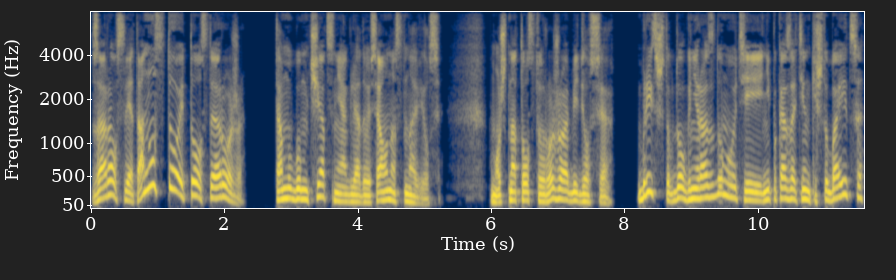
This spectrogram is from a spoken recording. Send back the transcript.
Заорал вслед «А ну стой, толстая рожа!» Тому бы мчаться, не оглядываясь, а он остановился. Может, на толстую рожу обиделся. Брис, чтобы долго не раздумывать и не показать Инке, что боится,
